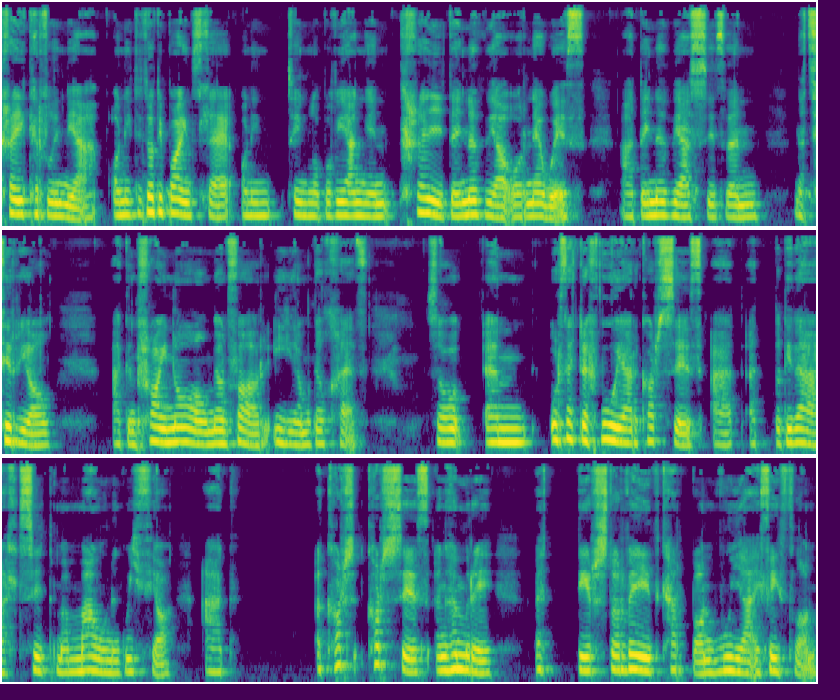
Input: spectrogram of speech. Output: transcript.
creu cerfluniau, o'n i wedi dod i boint lle o'n i'n teimlo bod fi angen creu deunyddiau o'r newydd a deunyddiau sydd yn naturiol ac yn rhoi nôl mewn ffordd i'r amgylchedd. So, um, wrth edrych fwy ar y corsydd a, a dod i ddallt sut mae mawn yn gweithio, ac y cors, corsydd yng Nghymru ydy'r storfeidd carbon fwyaf effeithlon,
